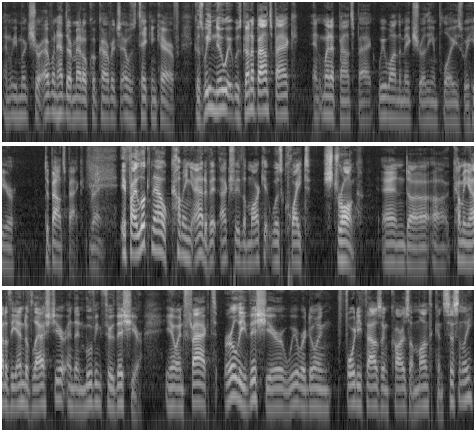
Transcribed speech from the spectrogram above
and we made sure everyone had their medical coverage. That was taken care of because we knew it was going to bounce back, and when it bounced back, we wanted to make sure the employees were here to bounce back. Right. If I look now coming out of it, actually the market was quite strong and uh, uh, coming out of the end of last year and then moving through this year. You know, in fact, early this year we were doing 40,000 cars a month consistently.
